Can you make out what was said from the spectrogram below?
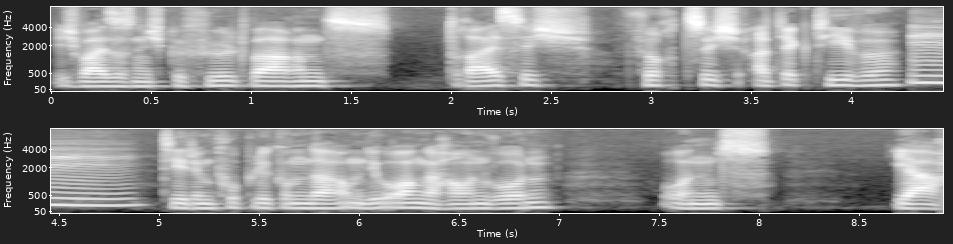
ich weiß es nicht, gefühlt waren es 30, 40 Adjektive, die dem Publikum da um die Ohren gehauen wurden. Und ja,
